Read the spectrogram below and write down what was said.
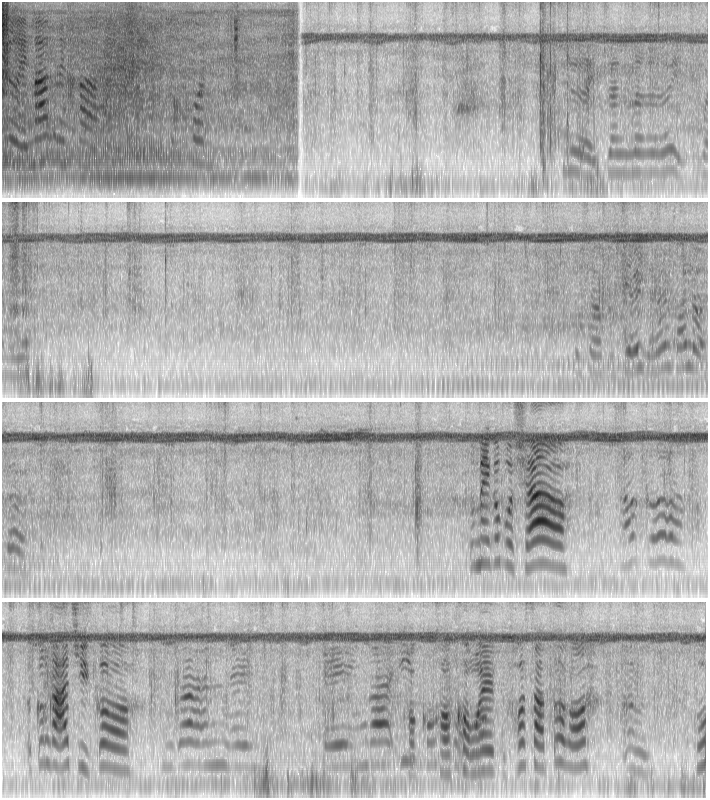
เหนื่อยมากเลยค่ะทุกคน เหนื่อยจังเลยวันเนี้ย sao cũng chơi cho nó có nổi ตัวแม่ก็ปวดช้าแล้วก็แล้วก็กาจีก็กันเองเองก็อีขอกขอของไว้พ่อซาตัวเหรออืมโอ้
